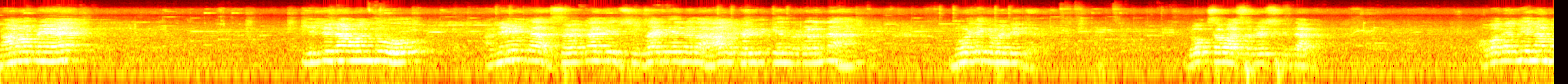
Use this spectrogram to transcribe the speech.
ನಾನೊಮ್ಮೆ ಇಲ್ಲಿನ ಒಂದು ಅನೇಕ ಸಹಕಾರಿ ಸೊಸೈಟಿ ಅನ್ನೋದ ಹಾಲು ಖರೀದಿ ಕೇಂದ್ರಗಳನ್ನು ನೋಡಲಿಕ್ಕೆ ಬಂದಿದ್ದೆ. ಲೋಕಸಭಾ ಸದಸ್ಯರಿದ್ದಾಗ. ಅವಾಗಲ್ಲಿ ನಮ್ಮ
